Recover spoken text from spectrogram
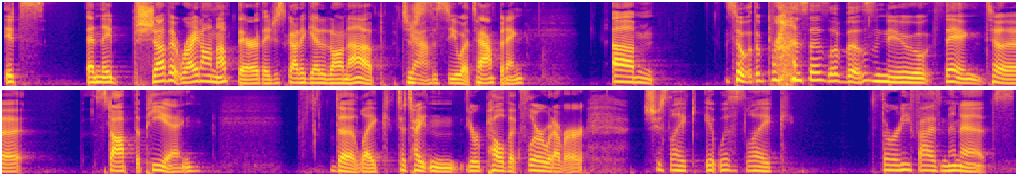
It's and they shove it right on up there. They just got to get it on up just Yeah. to see what's happening. Um so the process of this new thing to stop the peeing, the like to tighten your pelvic floor or whatever, she's like, it was like 35 minutes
